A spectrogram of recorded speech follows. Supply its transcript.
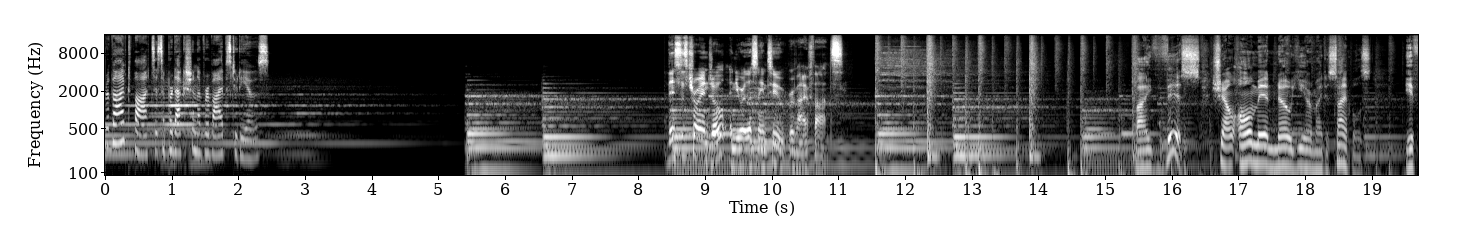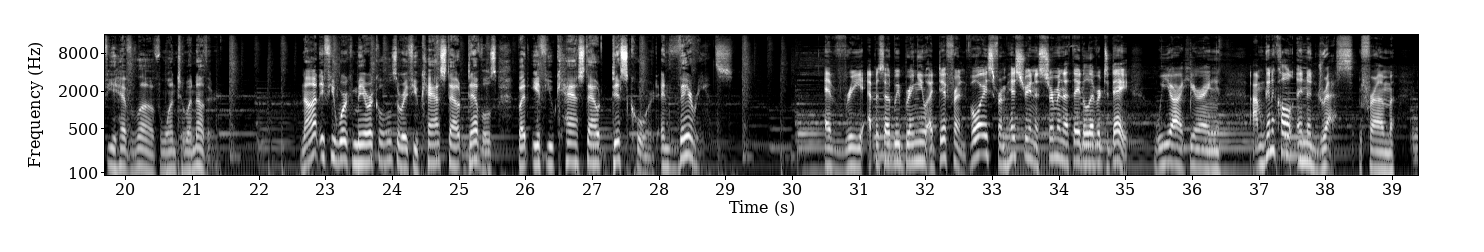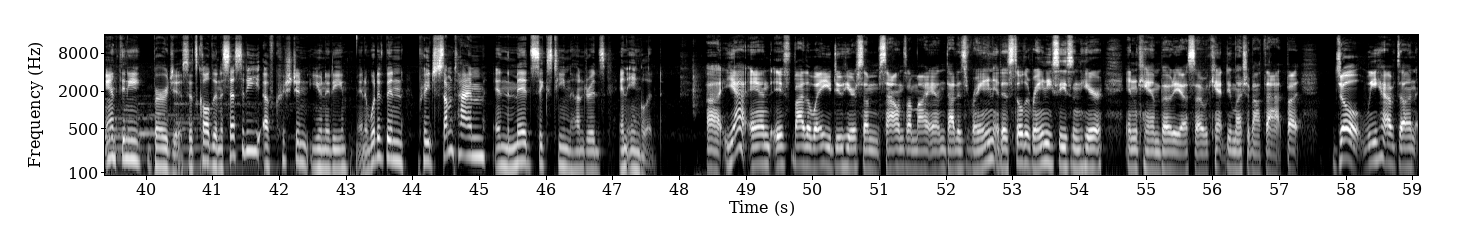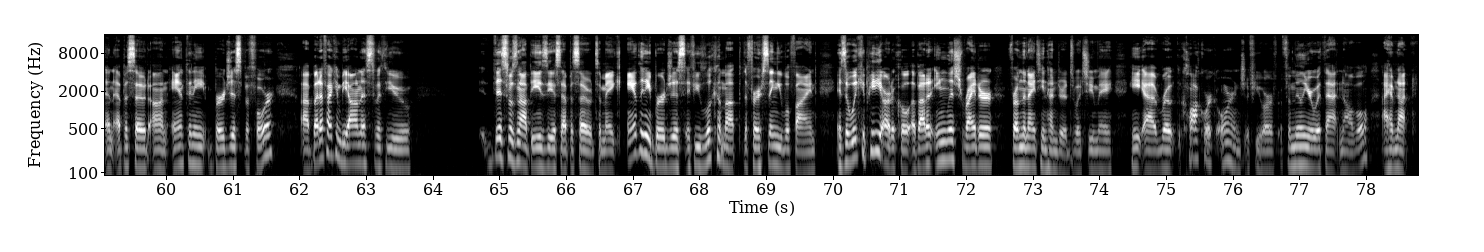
Revived Thoughts is a production of Revive Studios. This is Troy and Joel, and you are listening to Revive Thoughts. By this shall all men know ye are my disciples, if ye have love one to another. Not if you work miracles or if you cast out devils, but if you cast out discord and variance. Every episode, we bring you a different voice from history and a sermon that they delivered today. We are hearing I'm going to call an address from Anthony Burgess. It's called The Necessity of Christian Unity, and it would have been preached sometime in the mid 1600s in England. Uh, yeah, and if by the way you do hear some sounds on my end, that is rain. It is still the rainy season here in Cambodia, so we can't do much about that. But Joel, we have done an episode on Anthony Burgess before, uh, but if I can be honest with you, this was not the easiest episode to make. Anthony Burgess, if you look him up, the first thing you will find is a Wikipedia article about an English writer from the 1900s, which you may. He uh, wrote The Clockwork Orange, if you are familiar with that novel. I have not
